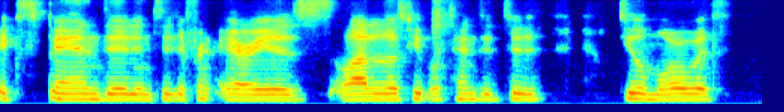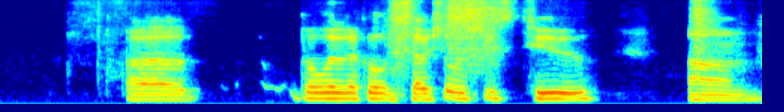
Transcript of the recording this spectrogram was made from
expanded into different areas. A lot of those people tended to deal more with uh, political and social issues too. Um,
